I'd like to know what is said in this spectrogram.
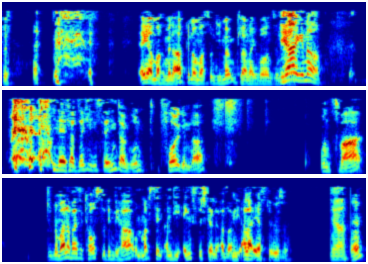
Enger machen, wenn du abgenommen hast und die Möppen kleiner geworden sind. Ja, genau. nee, tatsächlich ist der Hintergrund folgender. Und zwar, du, normalerweise kaufst du den BH und machst den an die engste Stelle, also an die allererste Öse. Ja. Ne?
